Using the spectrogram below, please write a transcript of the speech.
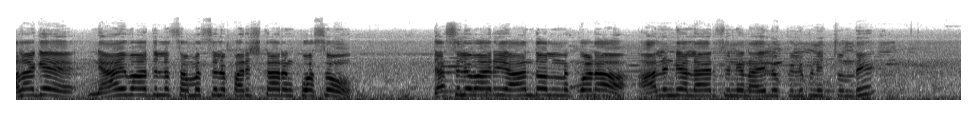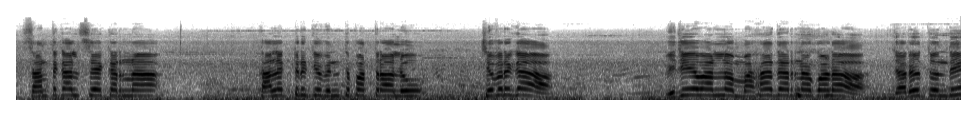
అలాగే న్యాయవాదుల సమస్యల పరిష్కారం కోసం దశల వారీ ఆందోళనకు కూడా All India Lawyers Union AILU పిలుపునిచ్చింది. సంతకాల సేకరణ కలెక్టర్కి వినతిపత్రాలు చివరిగా విజయవాడలో మహాధరణ కూడా జరుగుతుంది.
